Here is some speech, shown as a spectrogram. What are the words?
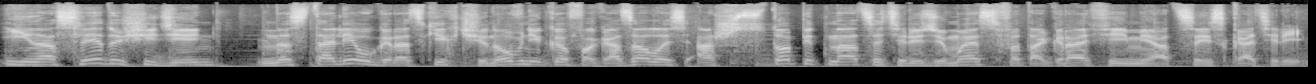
И на следующий день на столе у городских чиновников оказалось аж 115 резюме с фотографиями отцеискателей.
